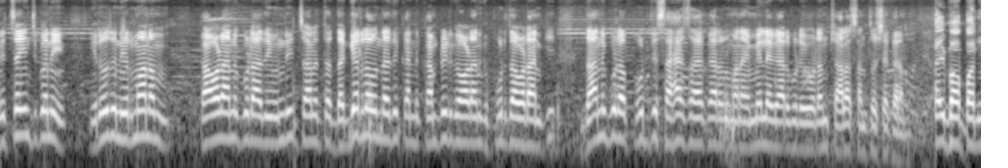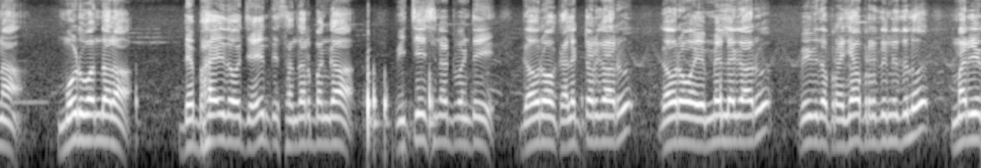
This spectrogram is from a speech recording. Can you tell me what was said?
నిశ్చయించుకొని ఈరోజు నిర్మాణం కావడానికి కూడా అది ఉంది. చాలా దగ్గరలో ఉంది అది కానీ కంప్లీట్ కావడానికి పూర్తి అవ్వడానికి. దానికి కూడా పూర్తి సహాయ సహకారాలు మన ఎమ్మెల్యే గారు కూడా ఇవ్వడం చాలా సంతోషకరం. సాయిబాపన్న మూడు వందల డెబ్భై ఐదవ జయంతి సందర్భంగా విచ్చేసినటువంటి గౌరవ కలెక్టర్ గారు గౌరవ ఎమ్మెల్యే గారు వివిధ ప్రజాప్రతినిధులు మరియు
